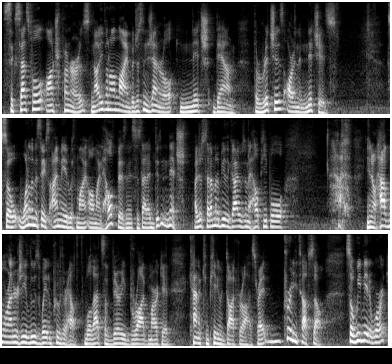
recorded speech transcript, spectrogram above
Successful entrepreneurs, not even online, but just in general, niche down. The riches are in the niches. So one of the mistakes I made with my online health business is that I didn't niche. I just said I'm going to be the guy who's going to help people you know, have more energy, lose weight, improve their health. Well, that's a very broad market, kind of competing with Dr. Oz, right? Pretty tough sell. So we made it work,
